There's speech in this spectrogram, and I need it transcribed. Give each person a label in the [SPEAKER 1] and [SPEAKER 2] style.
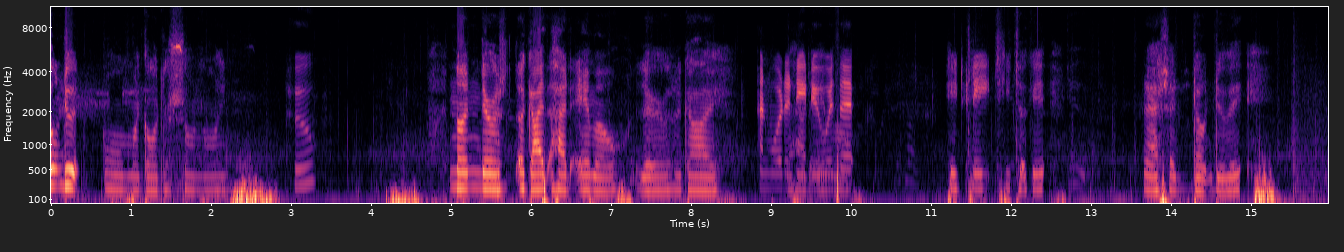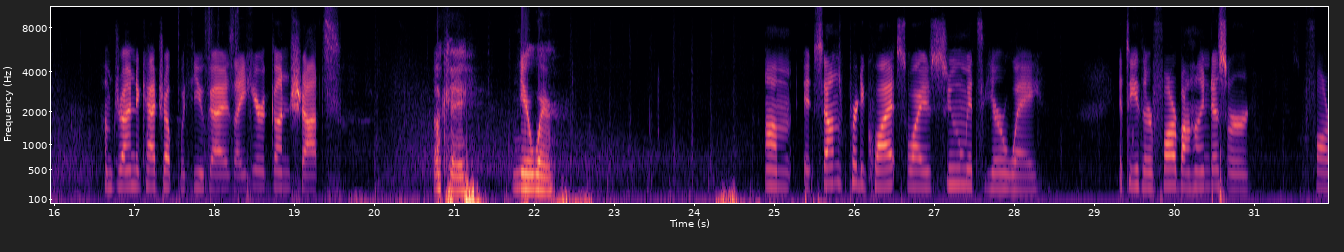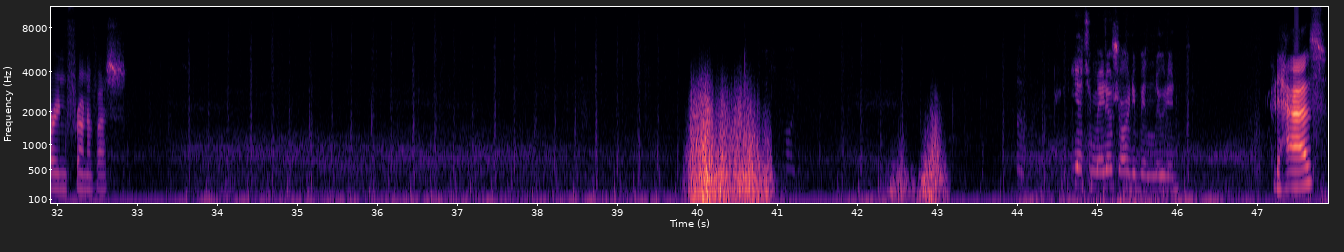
[SPEAKER 1] Don't do it. Oh my god, you're so annoying.
[SPEAKER 2] Who?
[SPEAKER 1] None. There was a guy that had ammo. There was a guy.
[SPEAKER 2] And what did he do with it?
[SPEAKER 1] He take. He took it. And I said, don't do it.
[SPEAKER 2] I'm trying to catch up with you guys. I hear gunshots.
[SPEAKER 1] Okay. Near where?
[SPEAKER 2] Um, it sounds pretty quiet, so I assume it's your way. It's either far behind us or far in front of us.
[SPEAKER 1] Yeah, tomatoes already been looted.
[SPEAKER 2] It has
